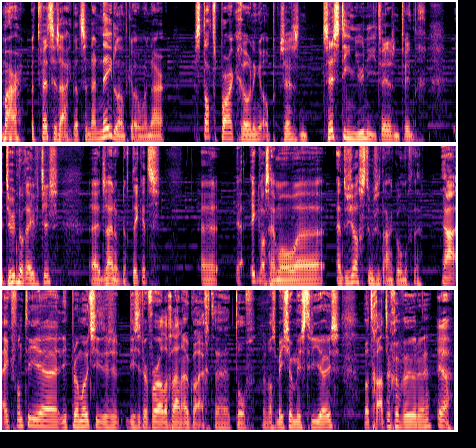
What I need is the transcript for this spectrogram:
Maar het vetste is eigenlijk dat ze naar Nederland komen. Naar Stadspark Groningen op 6 16 juni 2020. Het duurt nog eventjes. Eh, er zijn ook nog tickets. Eh, ja, ik was helemaal eh, enthousiast toen ze het aankondigden. Ja, ik vond die, die promotie die ze, die ze ervoor hadden gedaan ook wel echt tof. Het was een beetje zo mysterieus. Wat gaat er gebeuren? Ja,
